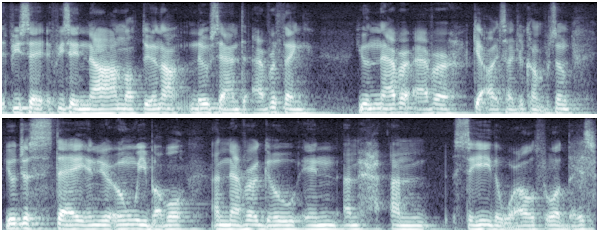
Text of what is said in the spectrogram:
if you say if you say nah, I'm not doing that, no send to everything, you'll never ever get outside your comfort zone. You'll just stay in your own wee bubble and never go in and and see the world for what it is.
